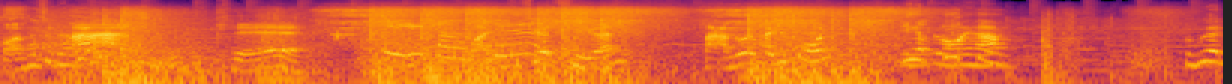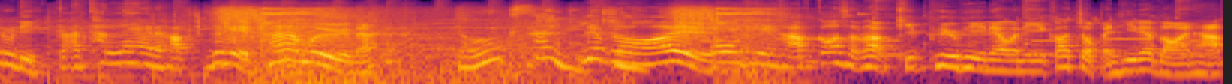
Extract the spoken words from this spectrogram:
ขอนพัชสุธาโอเค いい感 ไว้ して เชื่ る อดเฉือน ตามด้วยพายุหมุนเรียบร้อยครับ เพื่อนๆดูดิ การขั้นแรกนะครับเดเมจห้าหมื่นนะ どんくさいね เรียบร้อย โอเคครับ ก็สำหรับคลิป PVP ในวันนี้ก็จบเป็นที่เรียบร้อยนะครับ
